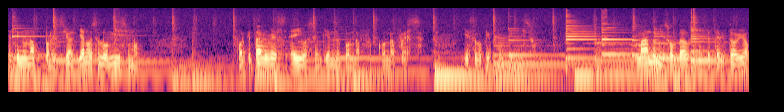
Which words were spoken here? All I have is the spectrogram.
ya tiene una presión, ya no es lo mismo, porque tal vez ellos se entienden por la, con la fuerza, y eso es lo que Putin hizo. Mando mis soldados en este territorio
